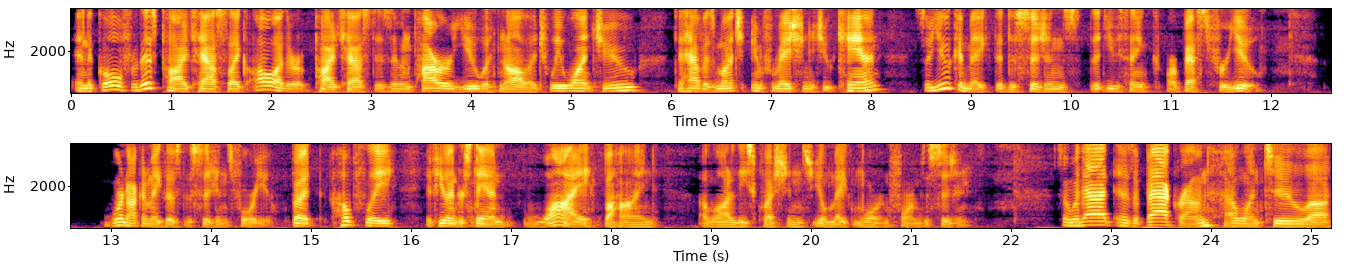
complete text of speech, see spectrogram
And the goal for this podcast, like all other podcasts, is to empower you with knowledge. We want you to have as much information as you can so you can make the decisions that you think are best for you we're not going to make those decisions for you. But hopefully, if you understand why behind a lot of these questions, you'll make more informed decisions. So, with that as a background, I want to uh,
